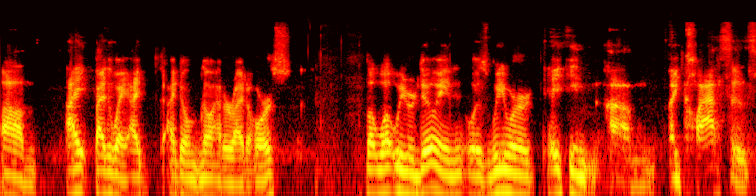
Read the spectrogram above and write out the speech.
Um, I by the way, I I don't know how to ride a horse, but what we were doing was we were taking um, like classes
